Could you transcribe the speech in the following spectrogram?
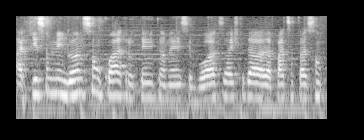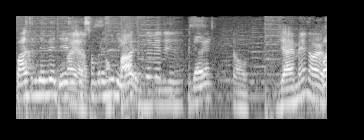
Aqui, se eu não me engano, são quatro. Eu tenho também esse box. Acho que da, da parte central são quatro DVDs Ah, da é, versão são brasileira. DVDs. Deve- Então, já é menor. Já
